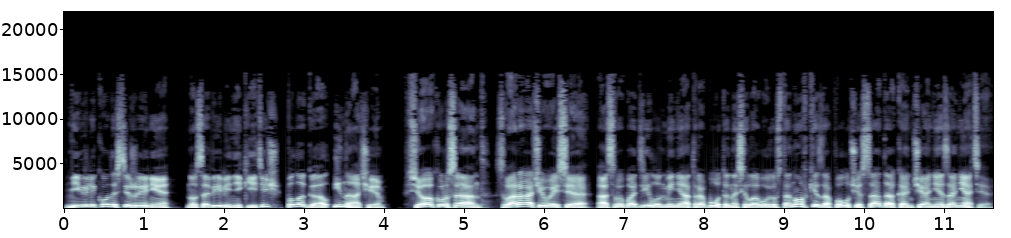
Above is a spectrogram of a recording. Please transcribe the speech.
Невелико достижение. Но Савелий Никитич полагал иначе. «Все, курсант, сворачивайся!» Освободил он меня от работы на силовой установке за полчаса до окончания занятия.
